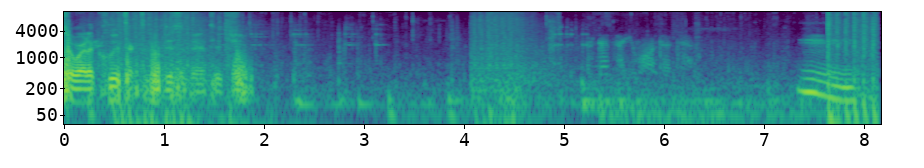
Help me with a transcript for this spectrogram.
so we're at a clear tactical disadvantage. That's hmm.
